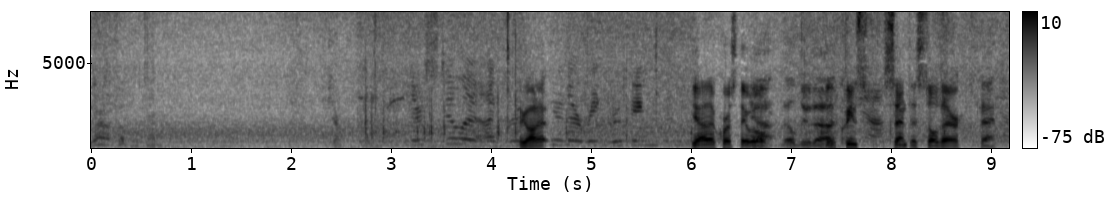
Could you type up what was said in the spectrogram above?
Right on top of the camera. There's still a, a group I got it. here. They're regrouping. Yeah, of course they will. Yeah, they'll do that. The queen's Yeah. scent is still there. Okay. Yeah.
